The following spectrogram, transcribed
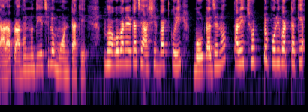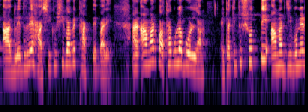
তারা প্রাধান্য দিয়েছিল মনটাকে। ভগবানের কাছে আশীর্বাদ করি বউটা যেন তার এই ছোট্ট পরিবারটাকে আগলে ধরে হাসি খুশিভাবে থাকতে পারে। আর আমার কথাগুলো বললাম, এটা কিন্তু সত্যি আমার জীবনের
